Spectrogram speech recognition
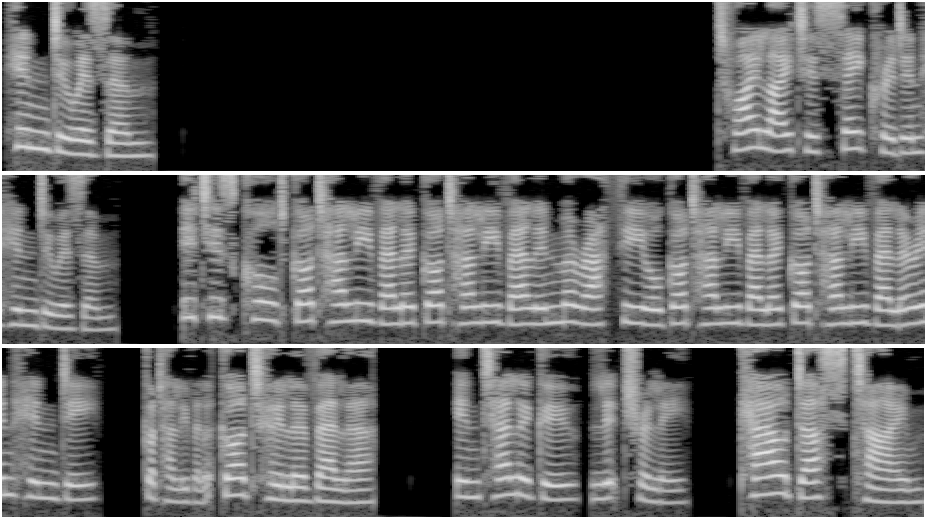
Hinduism. Twilight is sacred in Hinduism. It is called Godhalivela Godhalivela in Marathi or Godhalivela Godhalivela in Hindi, Godhalivela Godhulavela in Telugu, literally, cow dust time.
